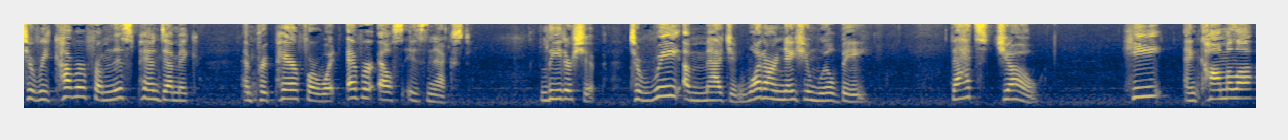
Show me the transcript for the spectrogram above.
to recover from this pandemic and prepare for whatever else is next. Leadership to reimagine what our nation will be. That's Joe. He and Kamala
